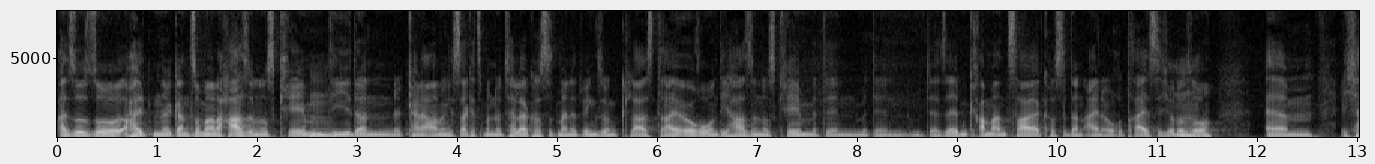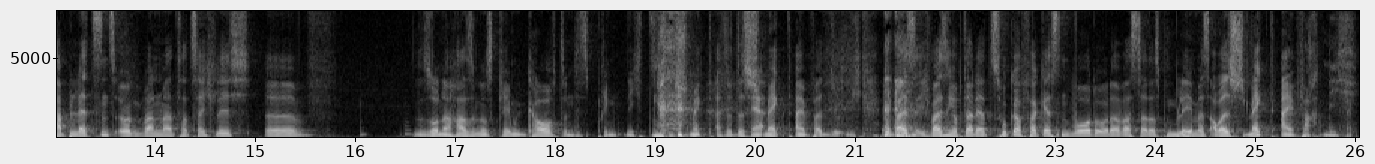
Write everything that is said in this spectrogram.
also so halt eine ganz normale Haselnusscreme, Mhm. die dann, keine Ahnung, ich sag jetzt mal, Nutella kostet meinetwegen so ein Glas 3 Euro und die Haselnusscreme mit, den, mit, den, mit derselben Grammanzahl kostet dann 1,30 Euro oder Mhm. so. Ähm, ich habe letztens irgendwann mal tatsächlich äh, so eine Haselnusscreme gekauft und das bringt nichts. Die schmeckt, also das Ja. schmeckt einfach. Ich, ich, weiß nicht, ich weiß nicht, ob da der Zucker vergessen wurde oder was da das Problem ist, aber es schmeckt einfach nicht.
